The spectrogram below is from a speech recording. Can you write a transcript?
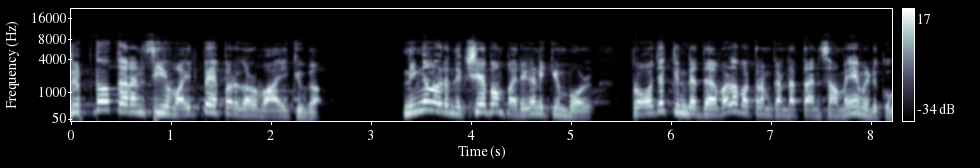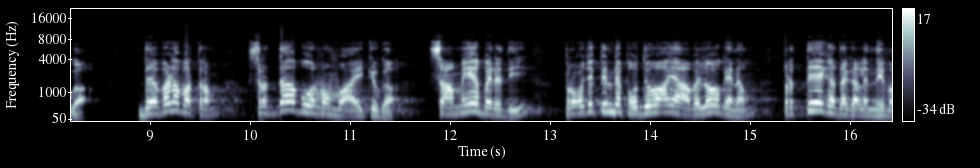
ക്രിപ്റ്റോ കറൻസി വൈറ്റ് പേപ്പറുകൾ വായിക്കുക. നിങ്ങൾ ഒരു നിക്ഷേപം പരിഗണിക്കുമ്പോൾ പ്രോജക്റ്റിന്റെ ധവളപത്രം കണ്ടെത്താൻ സമയമെടുക്കുക. ധവളപത്രം ശ്രദ്ധാപൂർവം വായിക്കുക. സമയപരിധി പ്രോജക്റ്റിന്റെ പൊതുവായ അവലോകനം പ്രത്യേകതകൾ എന്നിവ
